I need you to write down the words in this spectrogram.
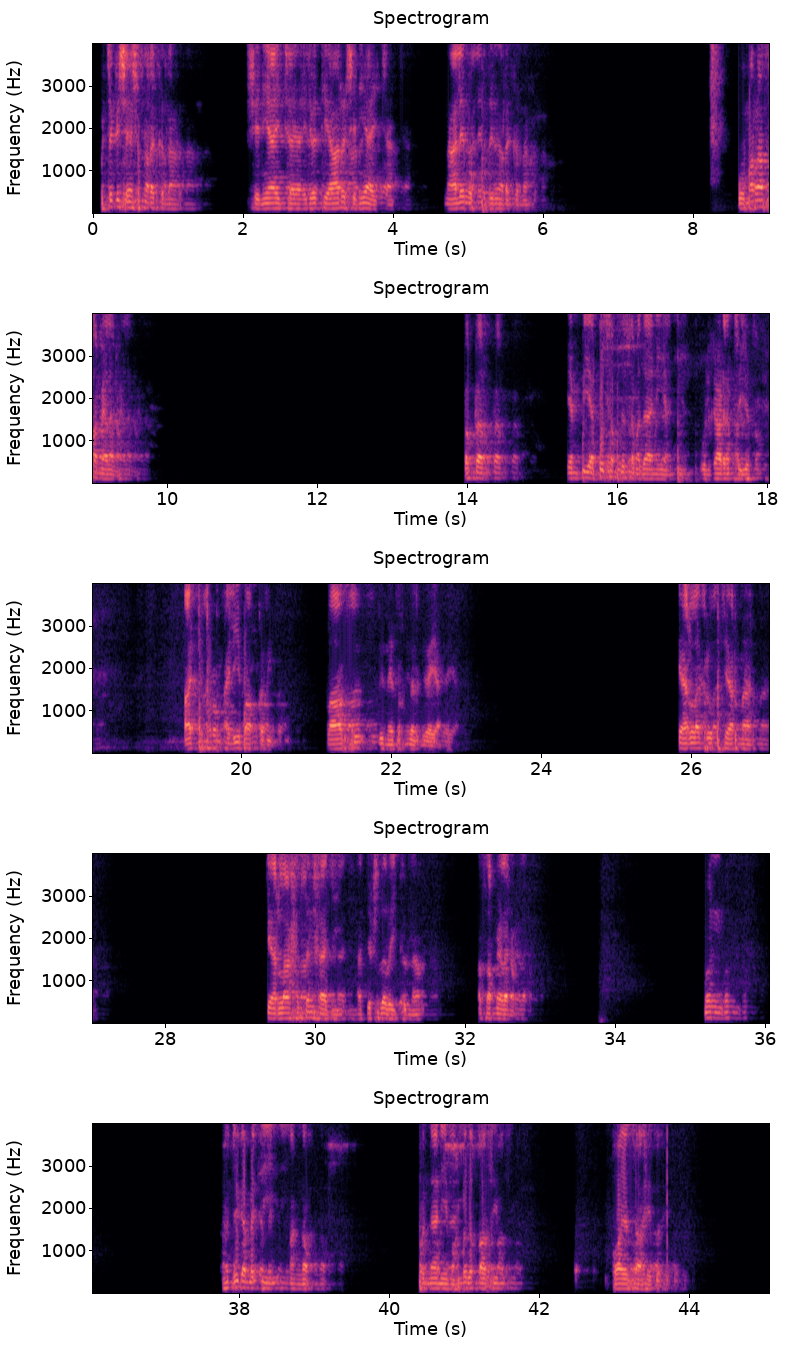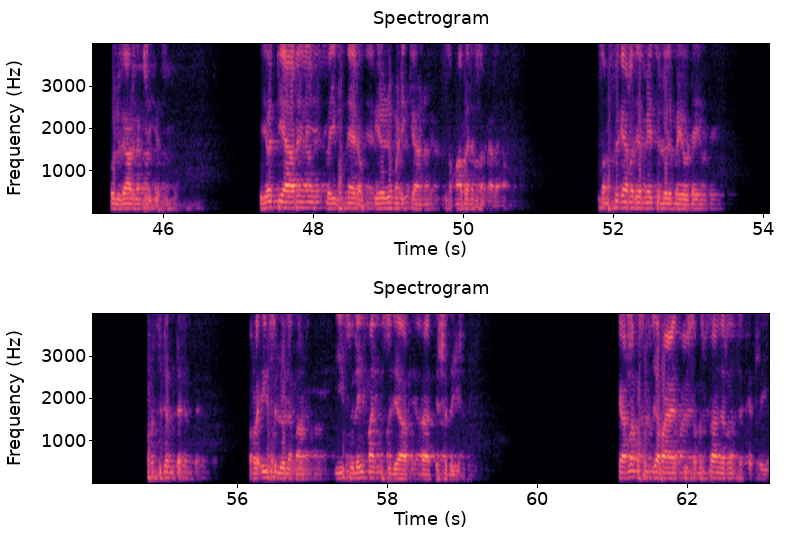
ഉച്ചയ്ക്ക് ശേഷം നടക്കുന്ന ശനിയാഴ്ച ഇരുപത്തിയാറ് ശനിയാഴ്ച നാല് മുപ്പതിന് നടക്കുന്ന ഉമറ സമ്മേളനം. Doctor M P Abu സബ്ദ് Samadani M P ഉദ്ഘാടനം ചെയ്യുന്നു. ആറ്റുപുറം അലി ബാക്കവി ക്ലാസ് നേതൃത്വം നൽകുകയാണ്. കേരള ഗ്രൂപ്പ് ചെയർമാൻ കേരള ഹസൻ ഹാജി അധ്യക്ഷത വഹിക്കുന്ന സമ്മേളനം മുൻ ഹജ്ജ് കമ്മിറ്റി അംഗം പൊന്നാനി മുഹമ്മദ് ഖാസിം കോയ സാഹിബ് ഉദ്ഘാടനം ചെയ്യുന്നു ഇരുപത്തിയാറിന് വൈകുന്നേരം ഏഴ് മണിക്കാണ് സമാപന സമ്മേളനം. സംസ്ഥ കേരള ജമിയത്തുൽ ഉലമയുടെ പ്രസിഡന്റ് റയീസുൽ ഉലമ ഇ സുലൈമാൻ മുസ്ലിയാർ അധ്യക്ഷതയിൽ കേരള മുസ്ലിം ജമാഅത്ത് സംസ്ഥാന ജനറൽ സെക്രട്ടറി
